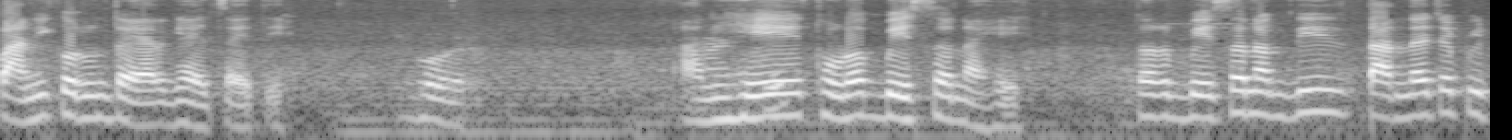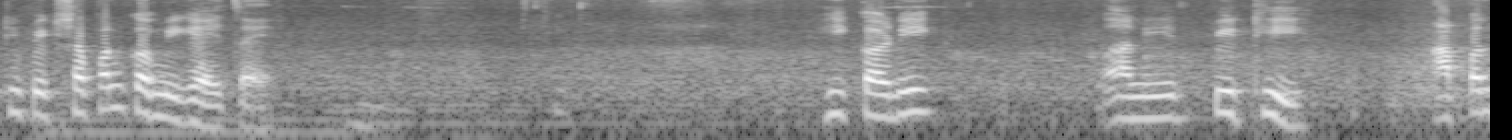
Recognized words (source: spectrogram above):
पाणी करून तयार घ्यायचं आहे ते. बर. आणि हे थोडं बेसन आहे. तर बेसन अगदी तांदळाच्या पिठीपेक्षा पण कमी घ्यायचं आहे. ही कणिक आणि पिठी आपण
